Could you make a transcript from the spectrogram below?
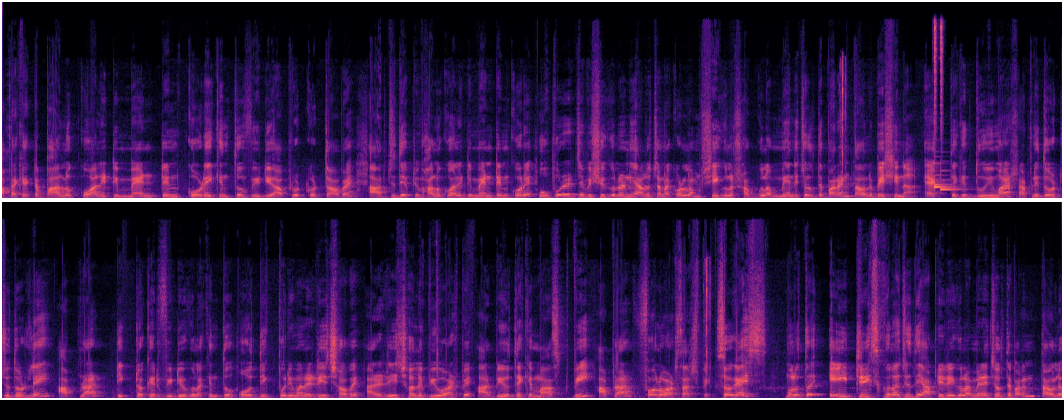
আপনাকে একটা ভালো কোয়ালিটি মেনটেন করে কিন্তু ভিডিও আপলোড করতে হবে। আর যদি আপনি ভালো কোয়ালিটি মেনটেন করে উপরের যে বিষয়গুলো নিয়ে আলোচনা করলাম সেইগুলো সবগুলো মেনে চলতে পারেন, তাহলে বেশি না। এক থেকে দুই মাস আপনি ধৈর্য ধরলেই আপনার টিকটকের ভিডিওগুলো কিন্তু অধিক পরিমাণে রিচ হবে, আর রিচ হলে ভিউ আসবে, আর ভিউ থেকে মাস্ট বি আপনার ফলোয়ার্স আসবে। সো গাইস মূলত এই ট্রিক্সগুলো যদি আপনি রেগুলার মেনে চলতে পারেন, তাহলে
